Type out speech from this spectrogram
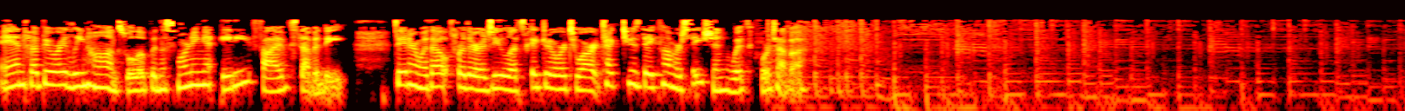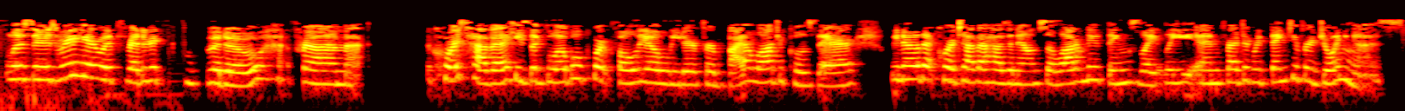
and February lean hogs will open this morning at 85.70. Tanner, without further ado, let's kick it over to our Tech Tuesday conversation with Corteva. Listeners, we're here with Frederick Boudreau from Corteva. He's the global portfolio leader for biologicals there. We know that Corteva has announced a lot of new things lately, and Frederick, we thank you for joining us.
